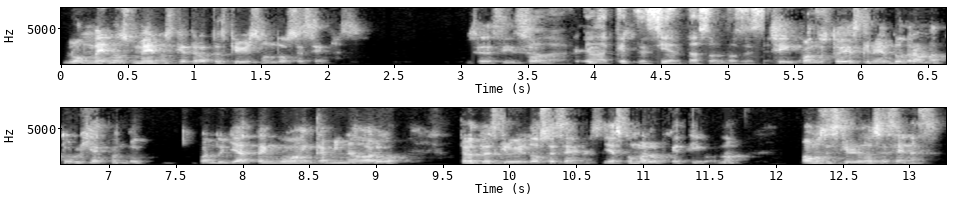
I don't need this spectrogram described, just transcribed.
lo menos menos que trato de escribir son dos escenas. O sea, sí son... Cada, que te sientas son dos escenas. Sí, cuando estoy escribiendo dramaturgia, cuando, cuando ya tengo encaminado algo, trato de escribir dos escenas y es como el objetivo, ¿no? Vamos a escribir dos escenas.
